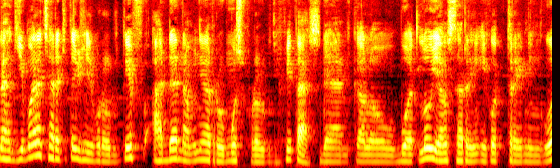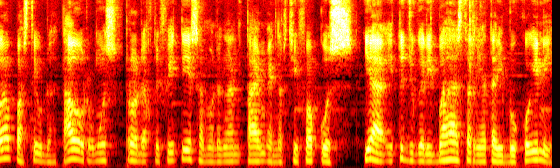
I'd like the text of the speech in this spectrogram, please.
Nah, gimana cara kita bisa produktif? Ada namanya rumus produktivitas. Dan kalau buat lo yang sering ikut training gue, pasti udah tahu rumus productivity sama dengan time, energy, focus. Ya, itu juga dibahas ternyata di buku ini.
